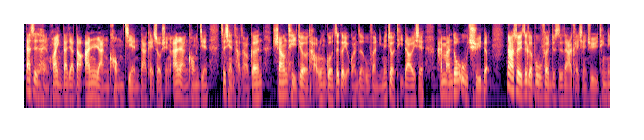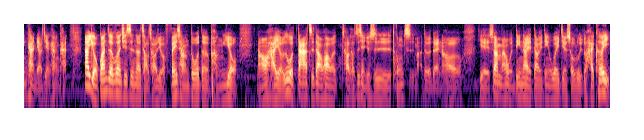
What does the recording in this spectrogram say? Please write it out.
但是很欢迎大家到安然空间，大家可以搜寻安然空间。之前草草跟 Shanti 就有讨论过这个有关这个部分，里面就有提到一些。还蛮多误区的，那所以这个部分就是大家可以先去听听看，了解看看。那有关这部分，其实呢，草草有非常多的朋友，然后还有如果大家知道的话，我草草之前就是公职嘛，对不对？然后也算蛮稳定，那也到一定的位阶，收入也都还可以。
